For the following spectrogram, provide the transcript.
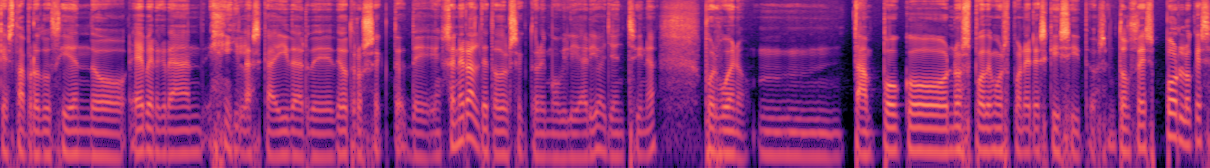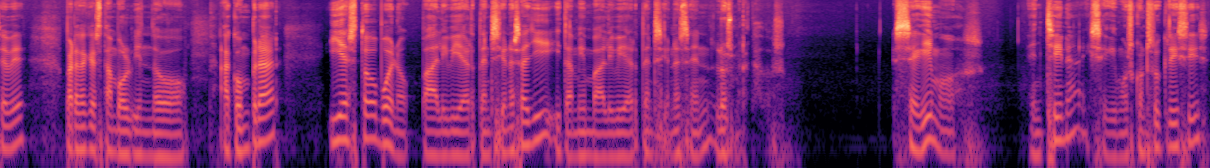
que está produciendo Evergrande y las caídas de, otros sectores, de, en general de todo el sector inmobiliario allá en China, pues bueno, mm, tampoco nos podemos poner exquisitos. Entonces, por lo que se ve, parece que están volviendo a comprar y esto, bueno, va a aliviar tensiones allí y también va a aliviar tensiones en los mercados. Seguimos en China y seguimos con su crisis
